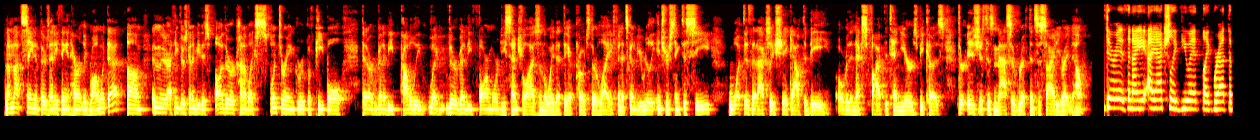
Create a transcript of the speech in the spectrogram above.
And I'm not saying that there's anything inherently wrong with that. Um, and then there, I think there's going to be this other kind of like splintering group of people that are going to be probably like they're going to be far more decentralized in the way that they approach their life and it's going to be really interesting to see what does that actually shake out to be over the next 5 to 10 years because there is just this massive rift in society right now there is, and I, I actually view it like we're at the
